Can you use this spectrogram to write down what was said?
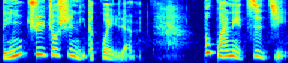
邻居就是你的贵人。不管你自己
